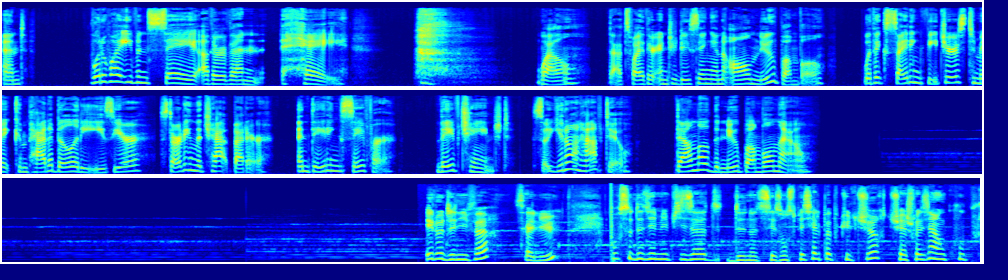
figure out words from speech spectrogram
And what do I even say other than hey? well, that's why they're introducing an all new Bumble with exciting features to make compatibility easier, starting the chat better, and dating safer. They've changed, so you don't have to. Download the new Bumble now. Hello Jennifer. Salut. Pour ce deuxième épisode de notre saison spéciale pop culture, tu as choisi un couple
